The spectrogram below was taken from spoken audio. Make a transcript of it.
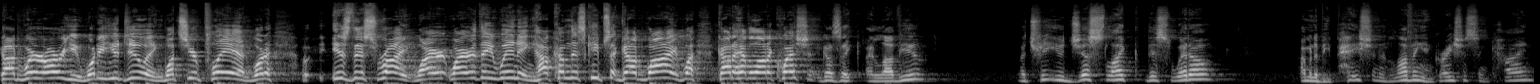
God, where are you? What are you doing? What's your plan? Is this right? Why are, why are they winning? How come this keeps God? Why? why? God, I have a lot of questions. God's like, I love you. I treat you just like this widow. I'm going to be patient and loving and gracious and kind.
